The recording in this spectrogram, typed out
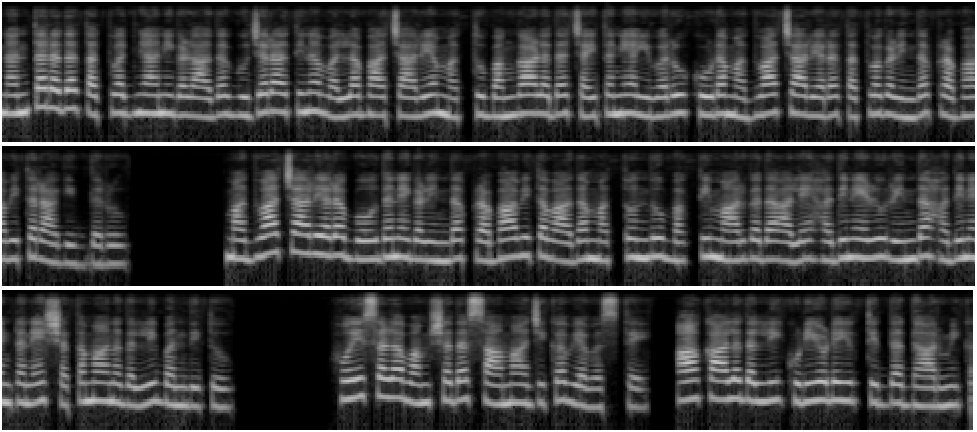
ನಂತರದ ತತ್ವಜ್ಞಾನಿಗಳಾದ ಗುಜರಾತಿನ ವಲ್ಲಭಾಚಾರ್ಯ ಮತ್ತು ಬಂಗಾಳದ ಚೈತನ್ಯ ಇವರೂ ಕೂಡ ಮಧ್ವಾಚಾರ್ಯರ ತತ್ವಗಳಿಂದ ಪ್ರಭಾವಿತರಾಗಿದ್ದರು. ಮಧ್ವಾಚಾರ್ಯರ ಬೋಧನೆಗಳಿಂದ ಪ್ರಭಾವಿತವಾದ ಮತ್ತೊಂದು ಭಕ್ತಿ ಮಾರ್ಗದ ಅಲೆ ಹದಿನೇಳು ರಿಂದ ಹದಿನೆಂಟನೇ ಶತಮಾನದಲ್ಲಿ ಬಂದಿತು. ಹೊಯ್ಸಳ ವಂಶದ ಸಾಮಾಜಿಕ ವ್ಯವಸ್ಥೆ. ಆ ಕಾಲದಲ್ಲಿ ಕುಡಿಯೊಡೆಯುತ್ತಿದ್ದ ಧಾರ್ಮಿಕ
